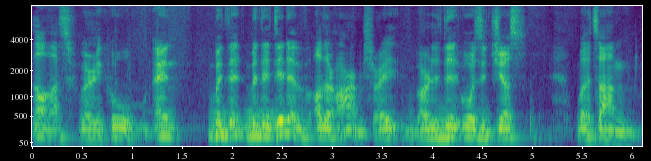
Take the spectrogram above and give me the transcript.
Oh, that's very cool. And but the, but they did have other arms, right? Or did was it just the time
